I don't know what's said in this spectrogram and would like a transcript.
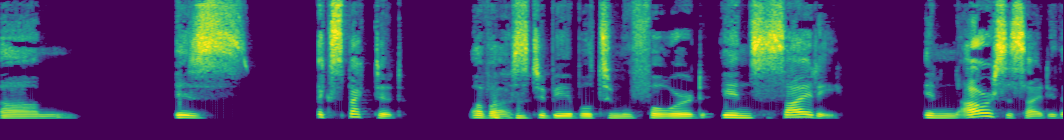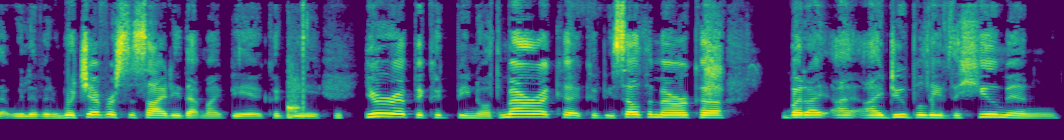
um, is expected of us mm-hmm. to be able to move forward in society in our society that we live in, whichever society that might be. It could be Europe, it could be North America, it could be South America, but I, I, I do believe the human,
